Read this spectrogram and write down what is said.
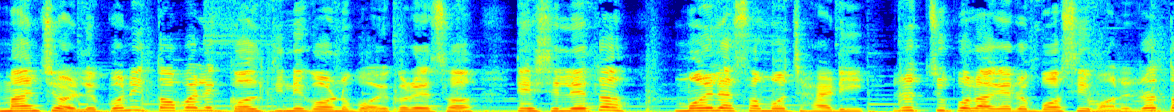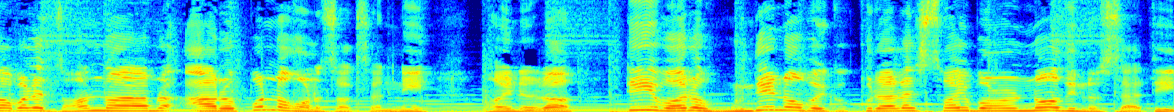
मान्छेहरूले पनि तपाईँले गल्ती नै गर्नुभएको रहेछ। त्यसैले त महिला छाडी र चुप लागेर बसी भनेर तपाईँलाई झन् नराम्रो आरोप पनि लगाउन सक्छन् नि। होइन र त्यही भएर हुँदै नभएको कुरालाई सही बनाउन नदिनुहोस् साथी।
